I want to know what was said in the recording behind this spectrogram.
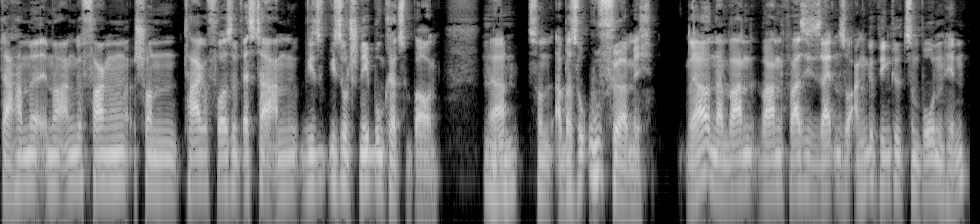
da haben wir immer angefangen, schon Tage vor Silvester an, wie, wie so ein Schneebunker zu bauen. Mhm. Ja, so, aber so U-förmig. Ja, und dann waren, waren quasi die Seiten so angewinkelt zum Boden hin.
